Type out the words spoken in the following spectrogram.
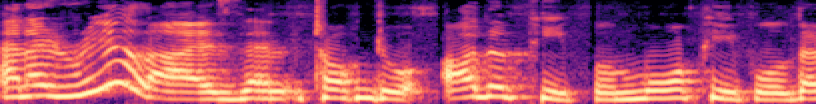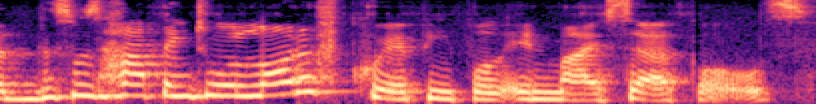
and I realized then talking to other people, more people, that this was happening to a lot of queer people in my circles.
